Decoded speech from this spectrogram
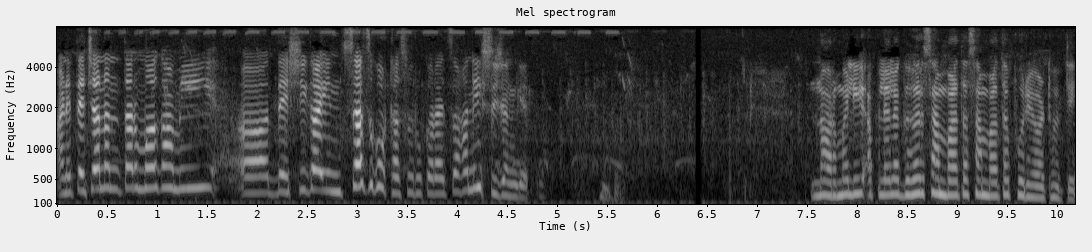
आणि त्याच्यानंतर मग आम्ही देशी गाईंचाच गोठा सुरू करायचा हा डिसिजन घेतला. नॉर्मली आपल्याला घर सांभाळता सांभाळता पुरेवाट होते.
